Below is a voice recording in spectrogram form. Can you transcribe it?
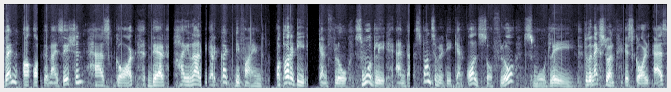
when a organization has got their hierarchy cut defined authority can flow smoothly and the responsibility can also flow smoothly. To the next one is called as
